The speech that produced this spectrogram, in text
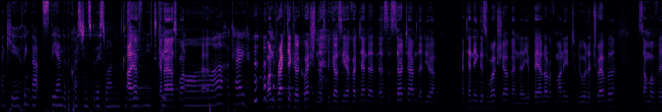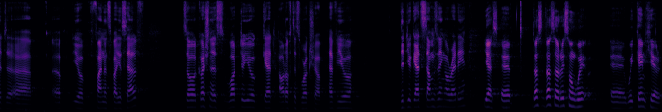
thank you. I think that's the end of the questions for this one. 'cause I have- need to can I ask one? Uh, Oh, okay. One practical question is because you have attended, and it's the third time that you're attending this workshop and uh, you pay a lot of money to do the travel. Some of it uh, uh, you finance by yourself. So the question is, what do you get out of this workshop? Have you, did you get something already? Yes, uh, that's, that's the reason we, uh, we came here.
